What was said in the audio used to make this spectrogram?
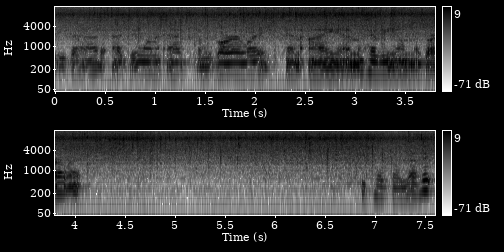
too bad. I do want to add some garlic, and I am heavy on the garlic because I love it.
